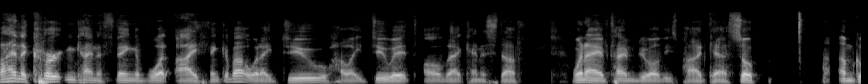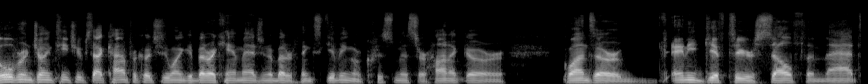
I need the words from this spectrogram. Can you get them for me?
behind the curtain kind of thing of what I think about, what I do, how I do it, all that kind of stuff when I have time to do all these podcasts. So um, go over and join teachhoops.com for coaches who want to get better. I can't imagine a better Thanksgiving or Christmas or Hanukkah or Kwanzaa or any gift to yourself than that.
